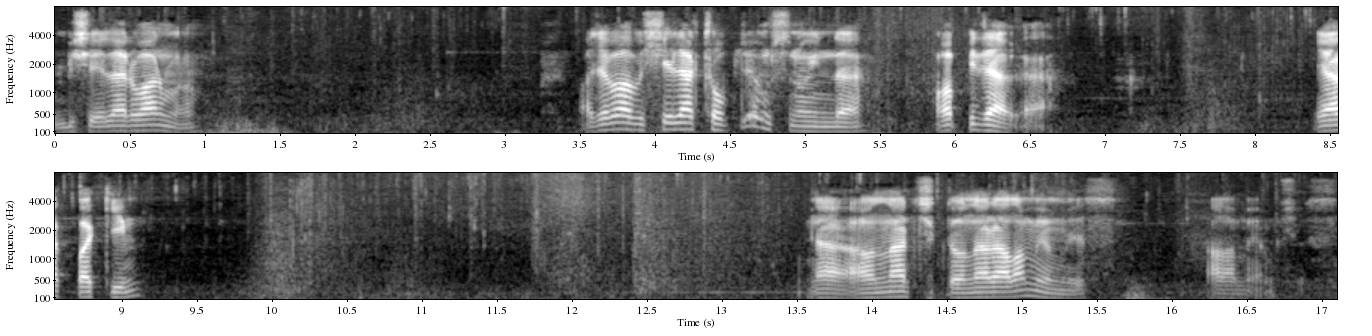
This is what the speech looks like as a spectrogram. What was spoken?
Bir şeyler var mı? Acaba bir şeyler topluyor musun oyunda? Hop bir dakika. Yak bakayım. Ha, onlar çıktı. Onları alamıyor muyuz? Alamıyormuşuz.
